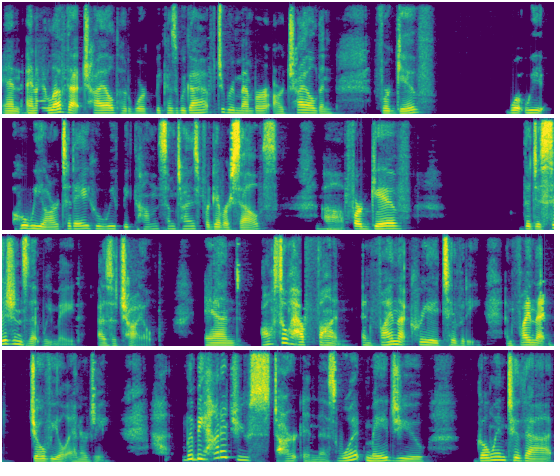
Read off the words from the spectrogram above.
And and i love that childhood work because we have to remember our child and forgive what we who we are today who we've become sometimes forgive ourselves mm-hmm. uh, forgive the decisions that we made as a child and also have fun and find that creativity and find that jovial energy. Libby, how did you start in this? What made you go into that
